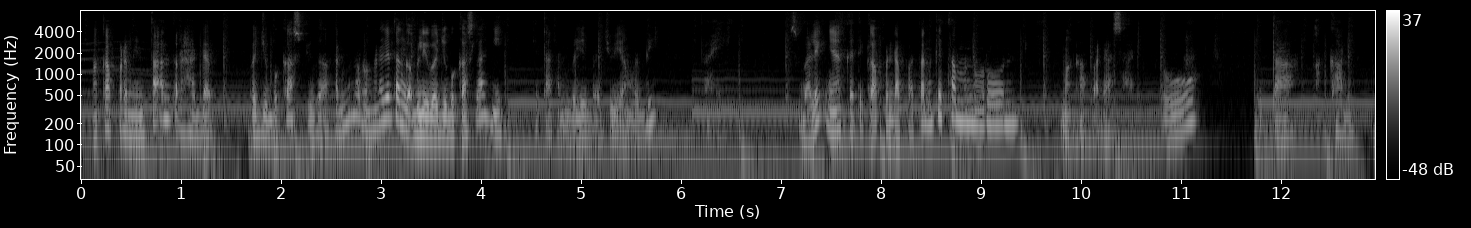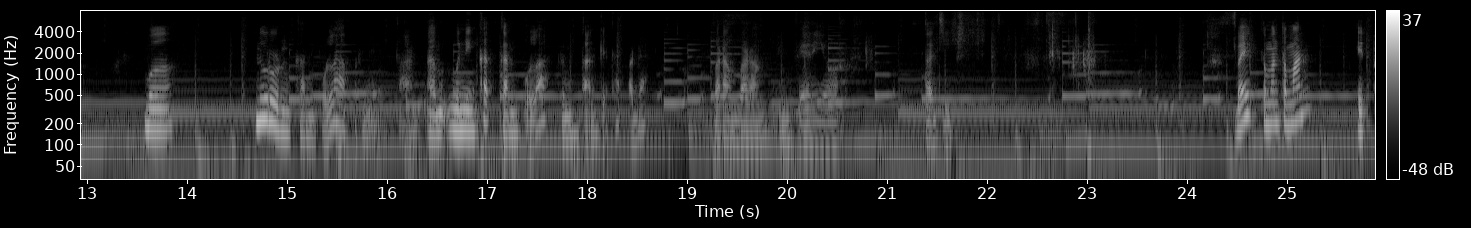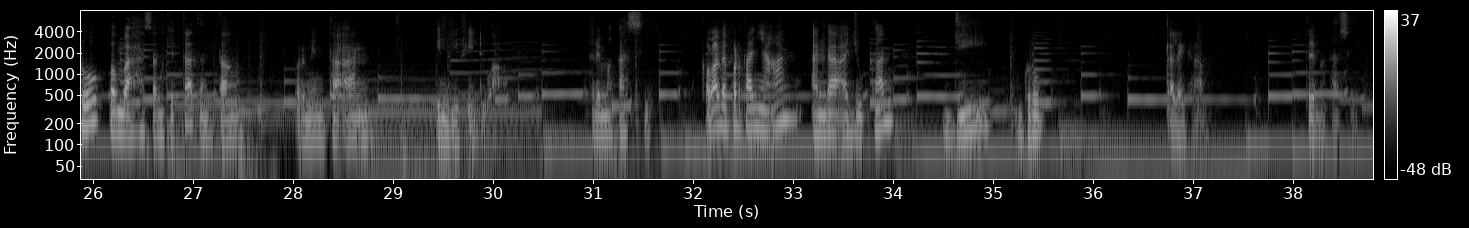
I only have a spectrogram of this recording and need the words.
maka permintaan terhadap baju bekas juga akan menurun karena kita nggak beli baju bekas lagi kita akan beli baju yang lebih baik sebaliknya ketika pendapatan kita menurun maka pada saat itu kita akan menurunkan pula permintaan eh, meningkatkan pula permintaan kita pada barang-barang inferior tadi baik teman-teman itu pembahasan kita tentang permintaan individual. Terima kasih. Kalau ada pertanyaan, Anda ajukan di grup Telegram. Terima kasih.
